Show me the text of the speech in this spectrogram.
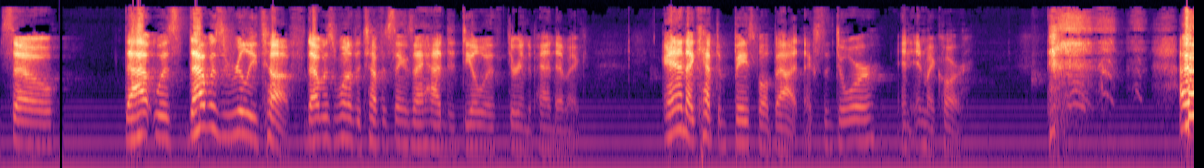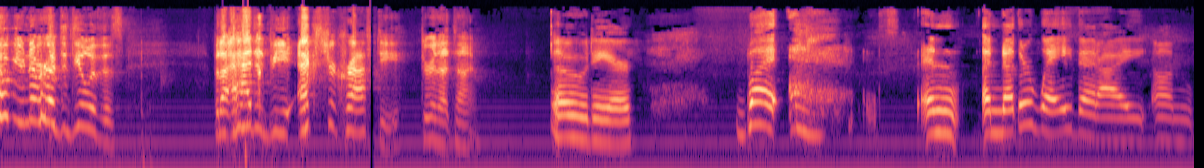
So that was that was really tough. That was one of the toughest things I had to deal with during the pandemic. And I kept a baseball bat next to the door and in my car. I hope you never have to deal with this. But I had to be extra crafty during that time. Oh dear. But and another way that I um,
